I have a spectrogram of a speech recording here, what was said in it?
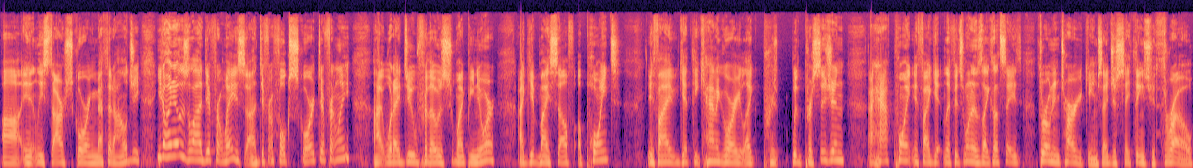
uh, in at least our scoring methodology. You know, I know there's a lot of different ways. Uh, different folks score it differently. what I do for those who might be newer, I give myself a point if I get the category like pre- with precision. A half point if I get if it's one of those like let's say thrown in target games. I just say things you throw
